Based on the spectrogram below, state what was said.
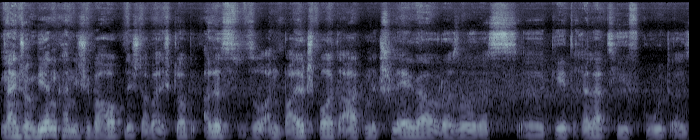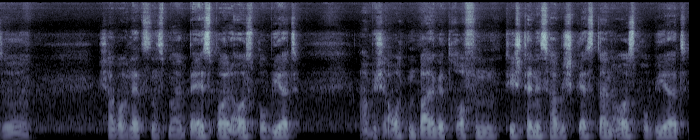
Nein, jonglieren kann ich überhaupt nicht, aber ich glaube, alles so an Ballsportarten mit Schläger oder so, das äh, geht relativ gut. Also ich habe auch letztens mal Baseball ausprobiert, habe ich auch den Ball getroffen. Tischtennis habe ich gestern ausprobiert,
